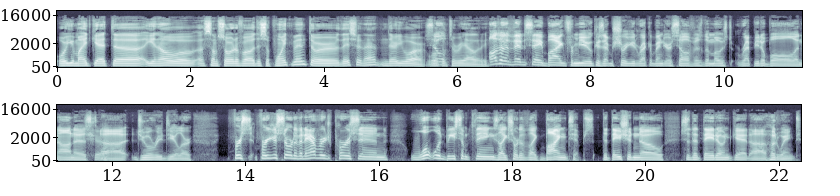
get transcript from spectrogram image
or you might get uh, you know uh, some sort of a disappointment or this or that, and there you are. So Welcome to reality. Other than say buying from you, because I'm sure you'd recommend yourself as the most reputable and honest sure. uh, jewelry dealer for for just sort of an average person, what would be some things like sort of like buying tips that they should know so that they don't get uh, hoodwinked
